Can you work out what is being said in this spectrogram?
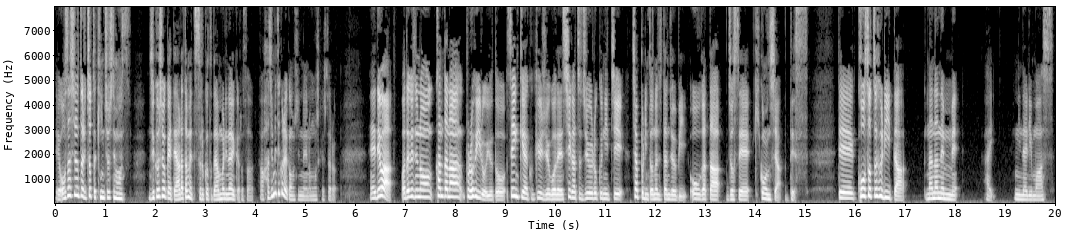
えーお察しの通りちょっと緊張してます。自己紹介って改めてすることってあんまりないからさ、初めてくらいかもしれないな、もしかしたら。えーでは、私の簡単なプロフィールを言うと、1995年4月16日、チャップリンと同じ誕生日、大型女性既婚者です。で、高卒フリーター7年目、はい、になります。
